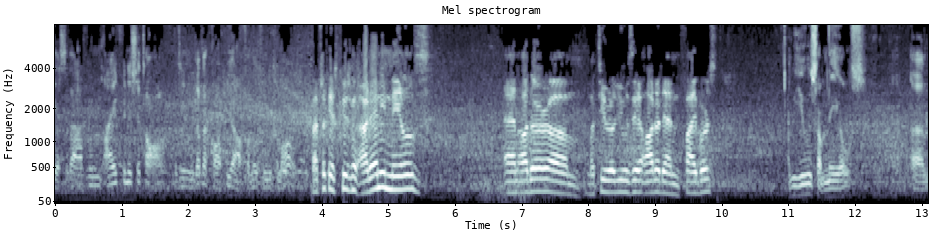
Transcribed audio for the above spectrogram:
yesterday afternoon. I finish it all, but you will get a copy of it for me tomorrow. Patrick, excuse me, are there any nails and other um, material used here other than fibers? We use some nails and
